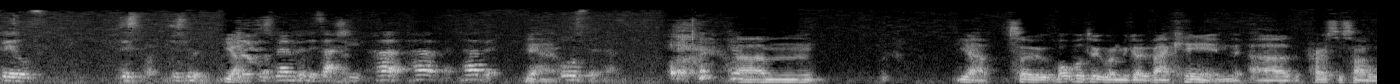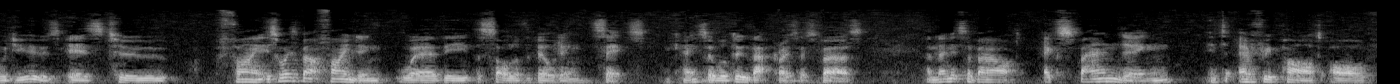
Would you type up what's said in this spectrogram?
feels dis, dis, Yeah. dismembered. It's actually her, her, her bit yeah. also. Um, yeah. So what we'll do when we go back in, uh, the process I would use is to find. It's always about finding where the, the soul of the building sits. Okay. So we'll do that process first, and then it's about expanding into every part of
